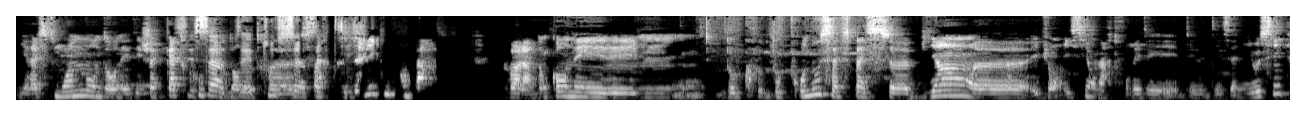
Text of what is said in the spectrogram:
il reste moins de monde. On est déjà quatre couples ça, dans notre tous partis. amis qui sont partis. Voilà, donc on est donc donc pour nous ça se passe bien euh, et puis ici on a retrouvé des amis aussi,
